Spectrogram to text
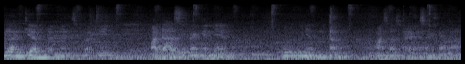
belajar dan lain sebagainya. Padahal sih pengennya bukunya tentang masa saya SMA.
